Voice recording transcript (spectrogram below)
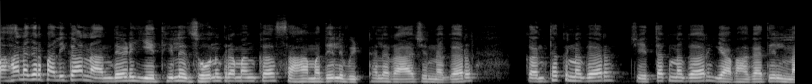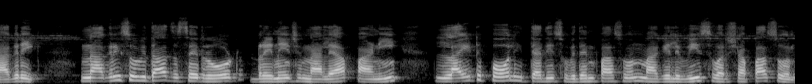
महानगरपालिका नांदेड येथील झोन क्रमांक सहामधील विठ्ठलराज नगर कंथकनगर चेतकनगर या भागातील नागरिक नागरी सुविधा जसे रोड ड्रेनेज नाल्या पाणी लाइट पोल इत्यादी सुविधांपासून मागील वीस वर्षापासून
